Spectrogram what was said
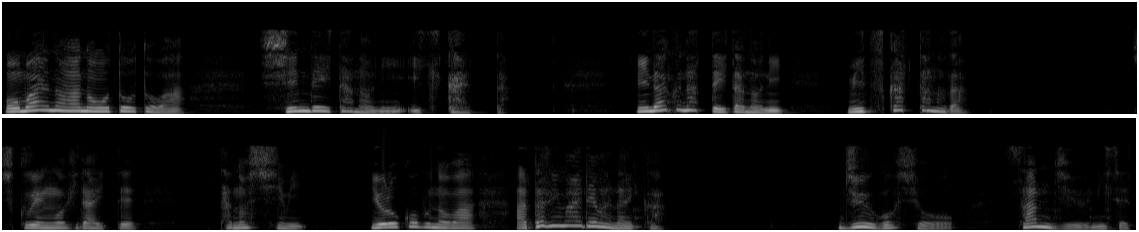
お前のあの弟は死んでいたのに生き返った。いなくなっていたのに見つかったのだ。祝宴を開いて楽しみ、喜ぶのは当たり前ではないか。十五章三十二節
